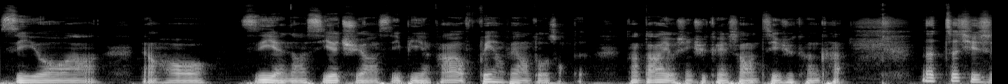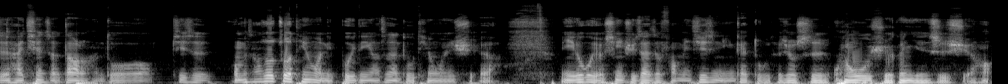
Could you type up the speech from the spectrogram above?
CO 啊，然后 CN 啊、CH 啊、CB 啊，它有非常非常多种的。那大家有兴趣可以上网自己去看看。那这其实还牵扯到了很多。其实我们常说做天文，你不一定要真的读天文学啊。你如果有兴趣在这方面，其实你应该读的就是矿物学跟岩石学哈。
